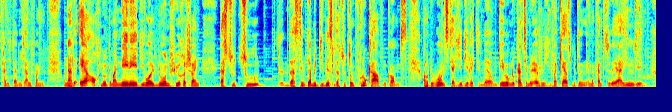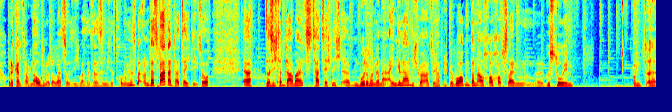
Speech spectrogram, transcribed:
kann ich da nicht anfangen. Und dann hatte er auch nur gemeint, nee, nee, die wollen nur einen Führerschein, dass du zu, dass die, damit die wissen, dass du zum Flughafen kommst. Aber du wohnst ja hier direkt in der Umgebung, du kannst ja mit öffentlichen Verkehrsmitteln immer kannst du da ja hingehen. Oder kannst auch laufen oder was weiß ich was. Also das ist nicht das Problem. Und das war dann tatsächlich so äh, dass ich dann damals tatsächlich, ähm, wurde man dann eingeladen. Ich war, also ich habe mich beworben dann auch, auch auf seinen äh, Gusto hin. Und äh,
